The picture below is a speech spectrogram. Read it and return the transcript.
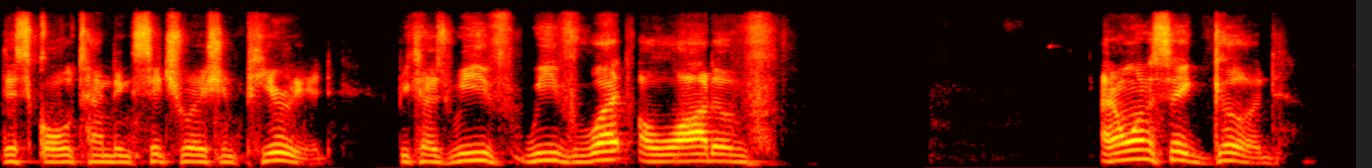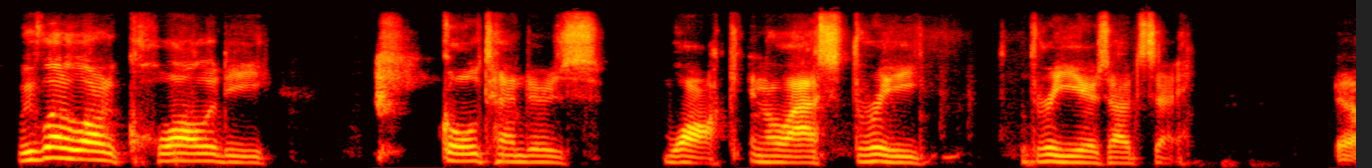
this goaltending situation? Period, because we've we've let a lot of I don't want to say good. We've let a lot of quality goaltenders walk in the last three three years, I'd say. Yeah.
